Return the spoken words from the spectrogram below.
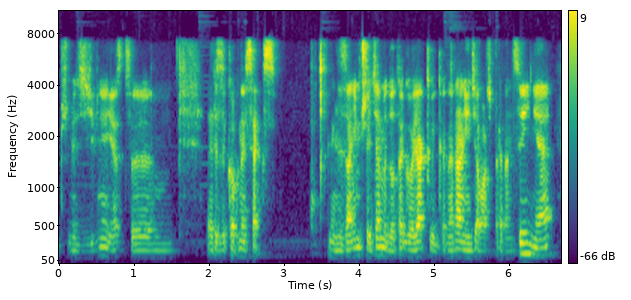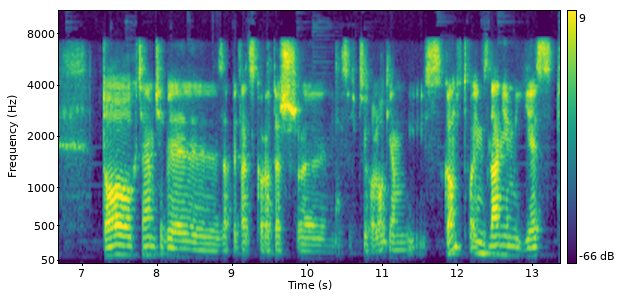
brzmieć dziwnie, jest ryzykowny seks. Więc zanim przejdziemy do tego, jak generalnie działać prewencyjnie, to chciałem Ciebie zapytać, skoro też jesteś psychologiem, skąd Twoim zdaniem jest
